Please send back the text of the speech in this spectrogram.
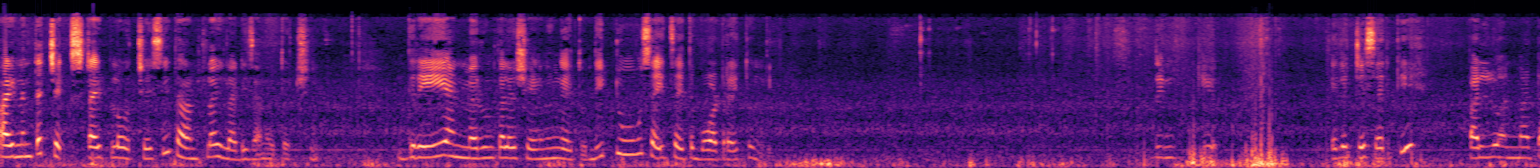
పైనంతా చెక్స్ టైప్లో వచ్చేసి దాంట్లో ఇలా డిజైన్ అయితే వచ్చింది. Grey and maroon colour shining అవుతుంది టూ సైడ్స్ అయితే బార్డర్ అయితే దీనికి ఇది వచ్చేసరికి పళ్ళు అన్నమాట.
